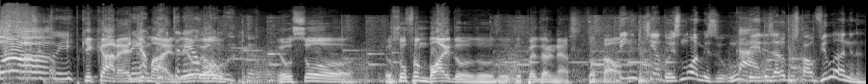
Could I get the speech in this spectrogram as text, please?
pra Vamos lá! Porque, cara, é Nem demais. eu, eu, longo. eu sou. Eu sou fanboy do, do, do, do Pedro Ernesto, total. Tem, tinha dois nomes, um Cara. deles era o Gustavo Villani, né?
